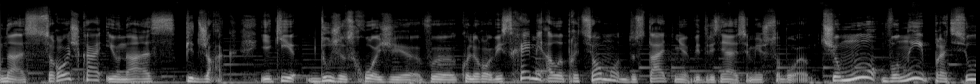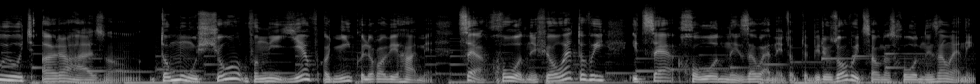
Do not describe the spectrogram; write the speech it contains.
У нас сорочка і у нас піджак, які дуже схожі в кольоровій схемі, але при цьому достатньо відрізняються між собою. Чому вони працюють разом? Тому що вони є в одній кольоровій гамі. Це холодний фіолетовий і це холодний зелений, тобто бірюзовий це у нас холодний зелений.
